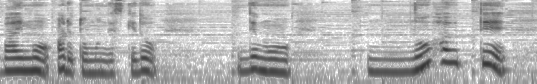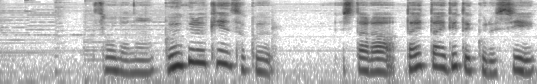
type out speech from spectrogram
場合もあると思うんですけどでもうんノウハウってそうだな Google 検索したら大体出てくるし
